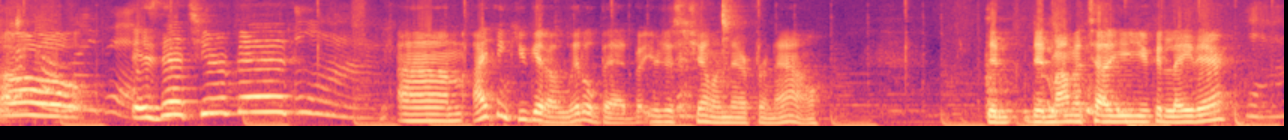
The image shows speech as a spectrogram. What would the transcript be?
Oh, is that your bed? Yeah. Um, I think you get a little bed, but you're just chilling there for now. Did Did Mama tell you you could lay there? Yeah.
